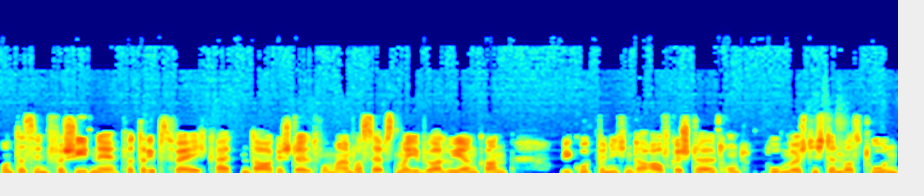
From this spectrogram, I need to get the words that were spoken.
Und da sind verschiedene Vertriebsfähigkeiten dargestellt, wo man einfach selbst mal evaluieren kann, wie gut bin ich denn da aufgestellt und wo möchte ich denn was tun?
